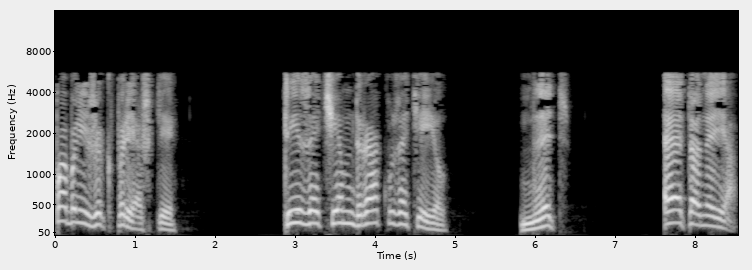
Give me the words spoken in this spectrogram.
поближе к пряжке. — Ты зачем драку затеял? — Нет, это не я.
